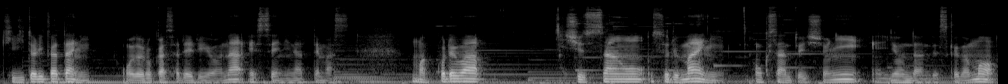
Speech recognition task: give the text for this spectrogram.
切り取り方に驚かされるようなエッセイになってます。まあ、これは出産をする前に奥さんと一緒に読んだんですけども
